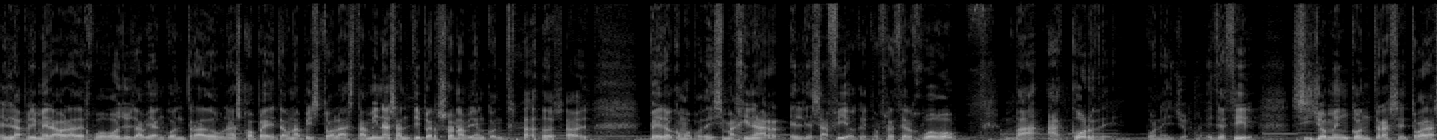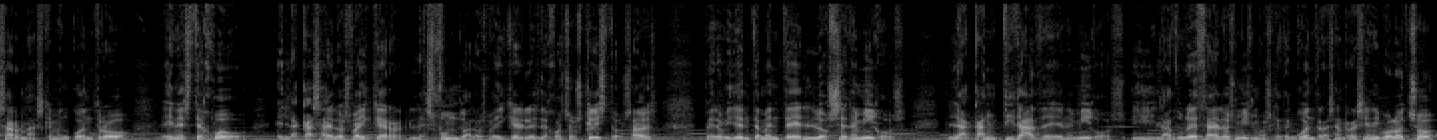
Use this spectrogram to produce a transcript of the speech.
En la primera hora de juego yo ya había encontrado una escopeta, una pistola, hasta minas antipersona había encontrado, ¿sabes? Pero como podéis imaginar, el desafío que te ofrece el juego va acorde Es decir, si yo me encontrase todas las armas que me encuentro en este juego en la casa de los Baker, les fundo a los Baker y les dejo hechos Cristo, ¿sabes? Pero evidentemente los enemigos, la cantidad de enemigos y la dureza de los mismos que te encuentras en Resident Evil 8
